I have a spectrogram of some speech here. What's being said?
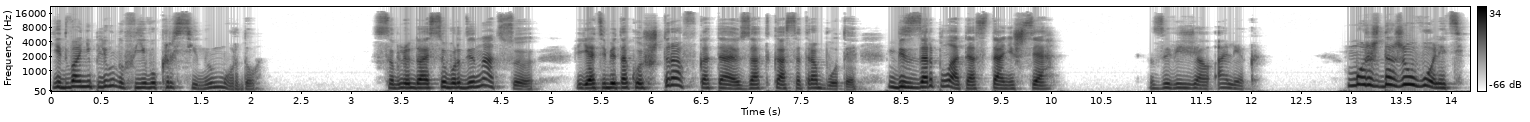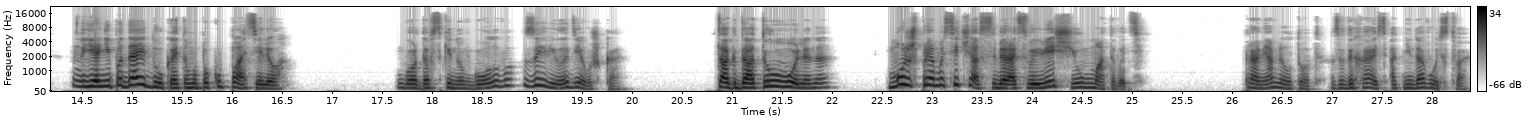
едва не плюнув в его крысиную морду. «Соблюдай субординацию. Я тебе такой штраф вкатаю за отказ от работы. Без зарплаты останешься!» Завизжал Олег. «Можешь даже уволить, но я не подойду к этому покупателю!» Гордо вскинув голову, заявила девушка. «Тогда ты уволена. Можешь прямо сейчас собирать свои вещи и уматывать!» Промямлил тот, задыхаясь от недовольства.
